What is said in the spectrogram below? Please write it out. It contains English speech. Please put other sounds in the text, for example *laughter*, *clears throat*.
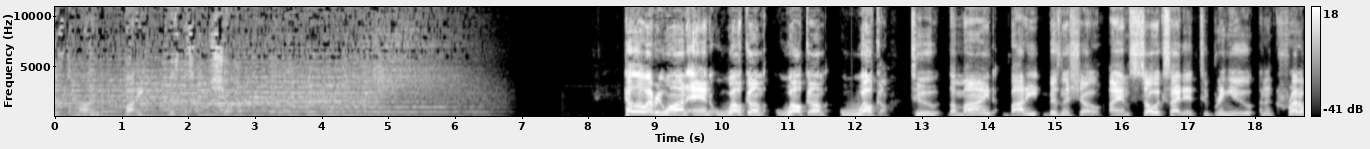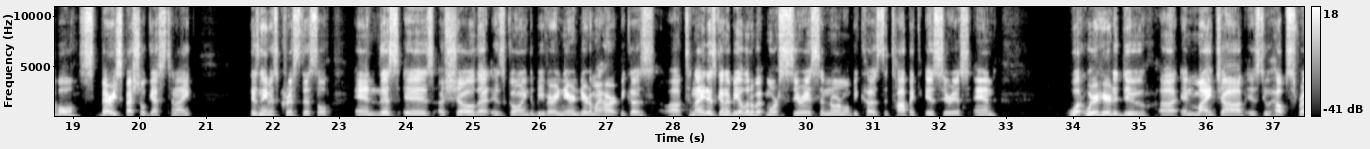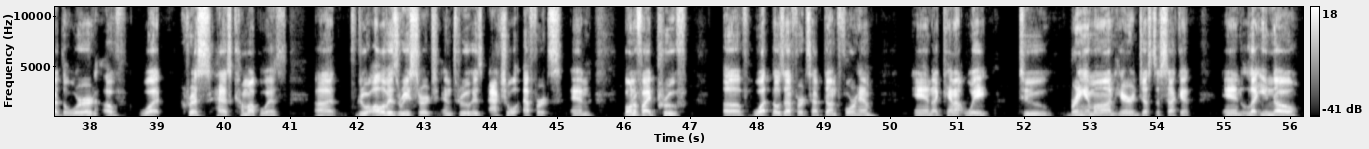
is the Mind Body Business Show. Hello, everyone, and welcome, welcome, welcome to the Mind Body Business Show. I am so excited to bring you an incredible, very special guest tonight. His name is Chris Thistle. And this is a show that is going to be very near and dear to my heart because uh, tonight is going to be a little bit more serious than normal because the topic is serious. And what we're here to do, uh, and my job is to help spread the word of what Chris has come up with uh, through all of his research and through his actual efforts and bona fide proof of what those efforts have done for him. And I cannot wait to bring him on here in just a second and let you know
